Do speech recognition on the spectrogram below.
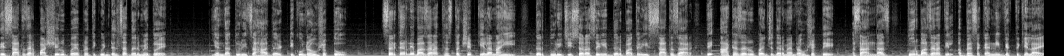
ते सात हजार पाचशे रुपये प्रति क्विंटलचा दर मिळतोय. यंदा तुरीचा हा दर टिकून राहू शकतो. सरकारने बाजारात हस्तक्षेप केला नाही तर तुरीची सरासरी दर पातळी सात हजार ते आठ हजार रुपयांच्या दरम्यान राहू शकते असा अंदाज तूर बाजारातील अभ्यासकांनी व्यक्त केला आहे.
